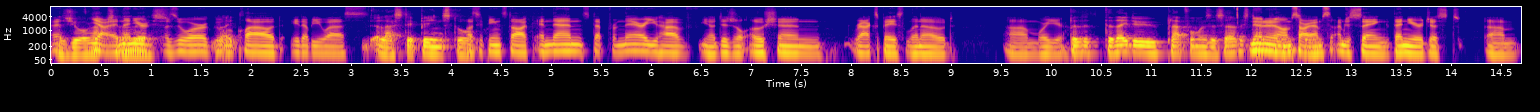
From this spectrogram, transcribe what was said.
uh, Azure yeah, App and then your Azure, Google like- Cloud, AWS, Elastic Beanstalk. Elastic Beanstalk, and then step from there you have you know DigitalOcean, Rackspace, Linode, um, where you're But th- do they do platform as a service? no no no I'm sorry I'm s- I'm just saying then you're just um,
